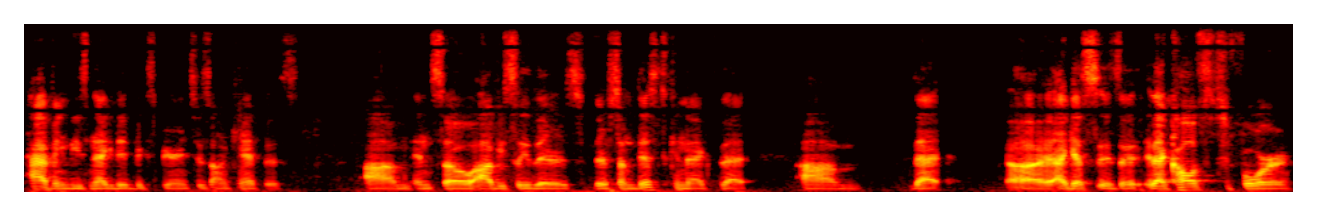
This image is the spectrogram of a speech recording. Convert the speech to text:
having these negative experiences on campus. Um, and so obviously there's there's some disconnect that that uh, I guess is a, that calls for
